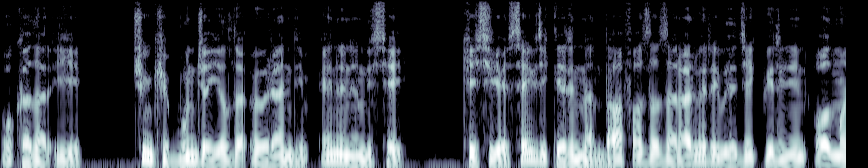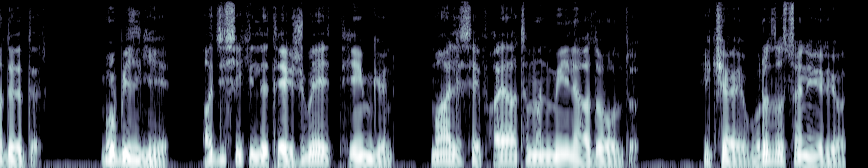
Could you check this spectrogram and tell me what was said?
o kadar iyi. Çünkü bunca yılda öğrendiğim en önemli şey kişiye sevdiklerinden daha fazla zarar verebilecek birinin olmadığıdır. Bu bilgiyi acı şekilde tecrübe ettiğim gün maalesef hayatımın miladı oldu. Hikaye burada sona eriyor.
